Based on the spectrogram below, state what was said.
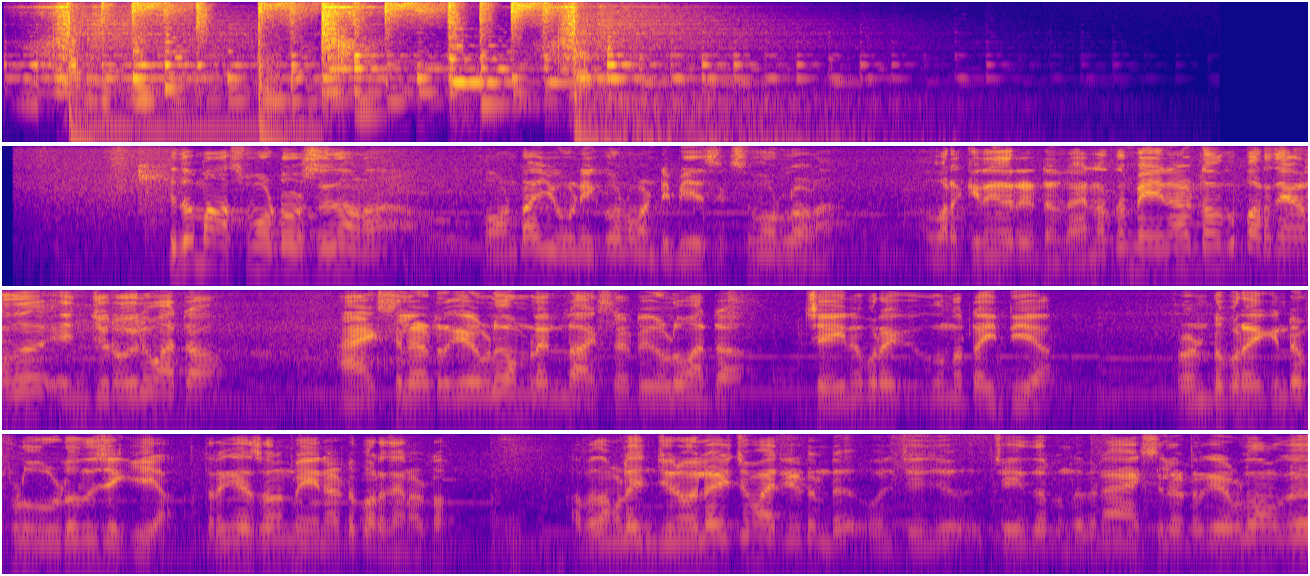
ഇത് മാസ് മോട്ടോഴ്സിൽ നിന്നാണ് ഹോണ്ട യൂണിക്കോൺ വണ്ടി ബി എസ് സിക്സ് മോഡലാണ്. വർക്കിന് കയറിയിട്ടുണ്ട്. അതിനകത്ത് മെയിനായിട്ട് നമുക്ക് പറഞ്ഞേക്കണത് എഞ്ചിൻ ഓയിൽ മാറ്റാം. Accelerator cable complaint accelerator cable മാറ്റാം. ചെയിൻ ബ്രേക്ക് ഒന്ന് ടൈറ്റ് ചെയ്യാം. ഫ്രണ്ട് ബ്രേക്കിന്റെ ഫ്ലൂയിഡ് ഒന്ന് ചെക്ക് ചെയ്യുക ഇത്രയും കേസാണ് മെയിനായിട്ട് പറഞ്ഞത് കേട്ടോ. അപ്പോൾ നമ്മൾ എഞ്ചിൻ ഓയിൽ അയച്ച് മാറ്റിയിട്ടുണ്ട്. ഓയിൽ ചേഞ്ച് ചെയ്തിട്ടുണ്ട്. പിന്നെ ആക്സിലേറ്റർ കേബിൾ നമുക്ക്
